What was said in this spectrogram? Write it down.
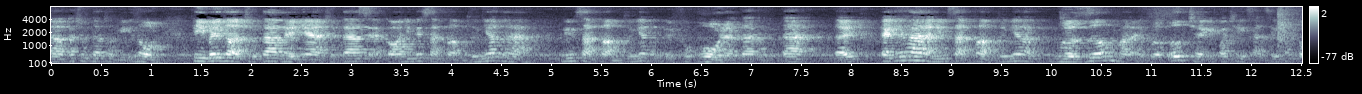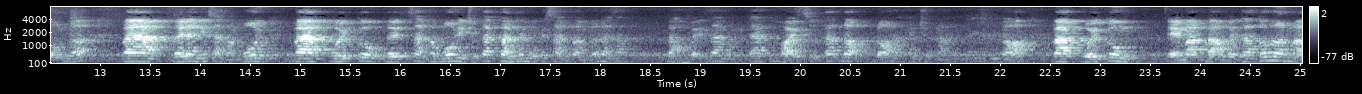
Ờ, các trung tâm thẩm mỹ rồi. Thì bây giờ chúng ta về nhà, chúng ta sẽ có những cái sản phẩm thứ nhất là những sản phẩm thứ nhất là để phục hồi làn da của chúng ta. Đấy, cái thứ hai là những sản phẩm thứ nhất là vừa dưỡng mà lại vừa ức chế cái quá trình sản sinh sắc tố nữa. Và đấy là những sản phẩm môi. Và cuối cùng, đấy, sản phẩm môi thì chúng ta cần thêm một cái sản phẩm nữa là sao bảo vệ da của chúng ta, khỏi sự tác động, đó là kem chống nắng đó, và cuối cùng, để mà bảo vệ da tốt hơn mà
